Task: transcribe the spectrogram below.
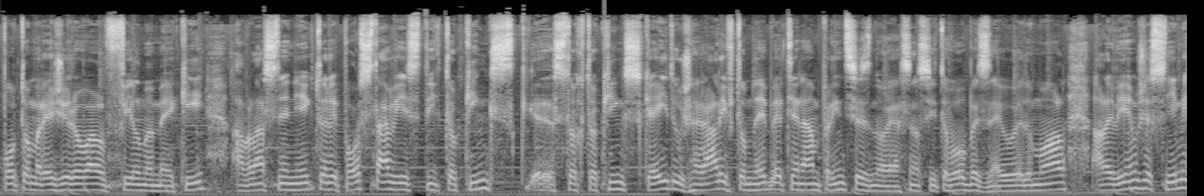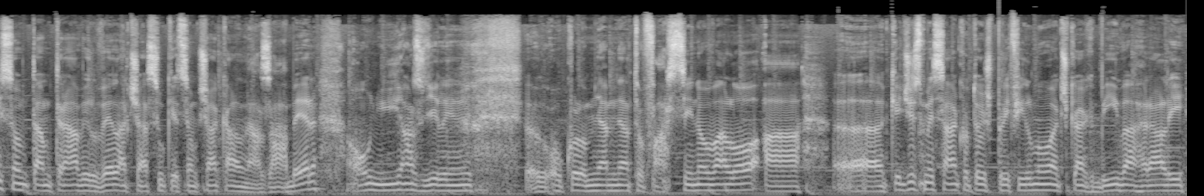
potom režiroval film Meky a vlastne niektoré postavy z, týchto King's, z tohto King's Gate už hrali v tom Neberte nám princezno. Ja som si to vôbec neuvedomoval, ale viem, že s nimi som tam trávil veľa času, keď som čakal na záber a oni jazdili okolo mňa mňa to fascinovalo a e, keďže sme sa, ako to už pri filmovačkách býva, hrali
